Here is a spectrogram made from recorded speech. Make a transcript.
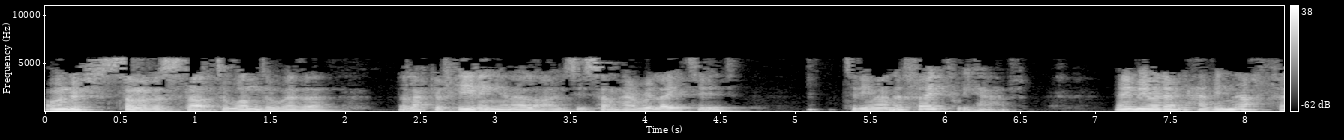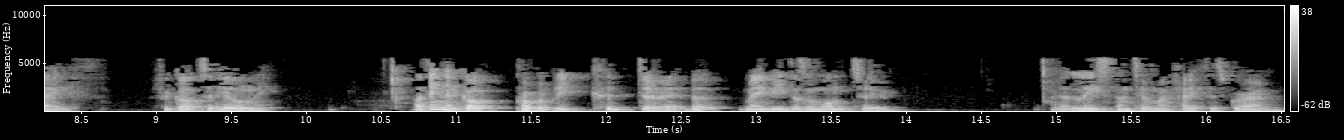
I wonder if some of us start to wonder whether the lack of healing in our lives is somehow related to the amount of faith we have. Maybe I don't have enough faith for God to heal me. I think that God probably could do it, but maybe He doesn't want to, at least until my faith has grown.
